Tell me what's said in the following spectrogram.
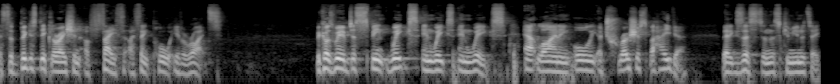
It's the biggest declaration of faith I think Paul ever writes. Because we have just spent weeks and weeks and weeks outlining all the atrocious behavior that exists in this community.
